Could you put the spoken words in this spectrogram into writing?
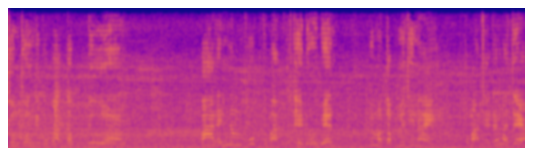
thường thường thì các bạn tập từ à, đến 5 phút các bạn có thể đổi bên. Nhưng mà tập như thế này, các bạn sẽ rất là dẻo.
